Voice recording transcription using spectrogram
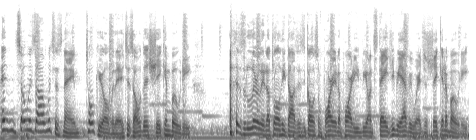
And so is um, what's his name? Tokyo over there. He's just all this shaking booty. That's literally that's all he does. Is he goes from party to party. He'd be on stage. He'd be everywhere, just shaking the booty,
